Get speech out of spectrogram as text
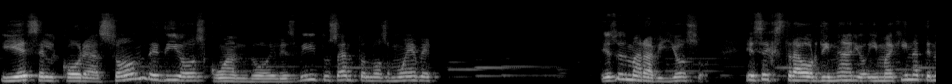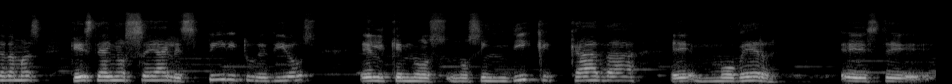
y es el corazón de Dios cuando el Espíritu Santo nos mueve. Eso es maravilloso, es extraordinario. Imagínate nada más que este año sea el Espíritu de Dios el que nos, nos indique cada eh, mover este,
